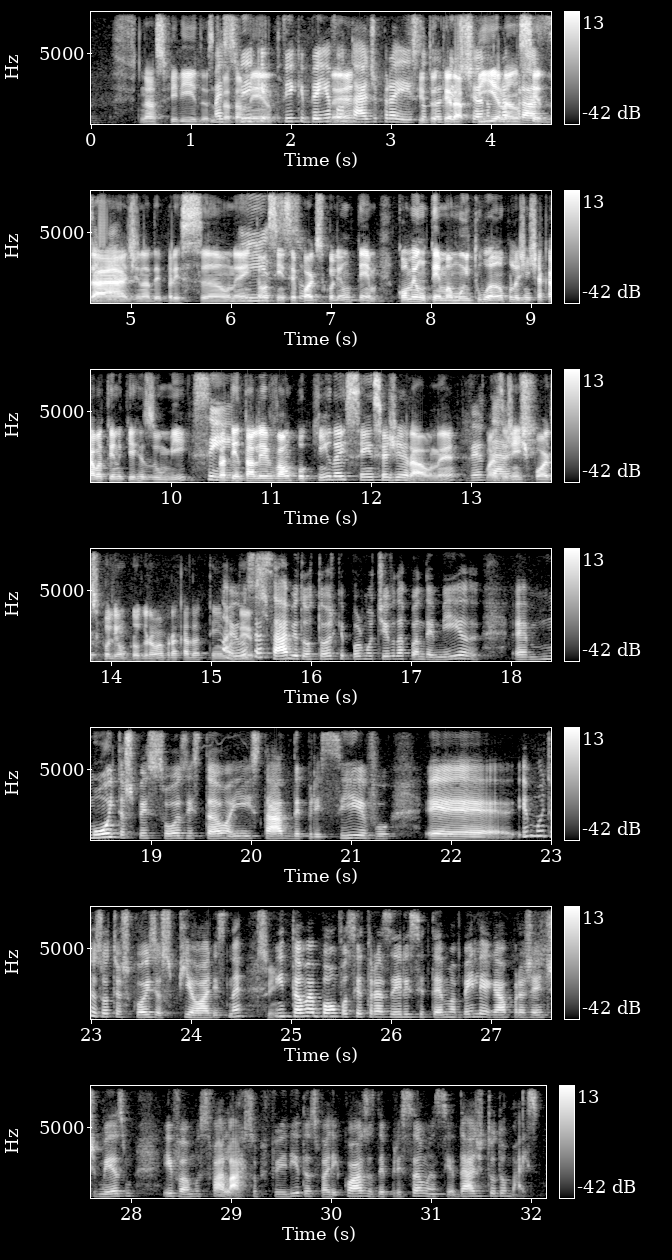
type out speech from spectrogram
nas feridas, Mas tratamento. fique, fique bem à né? vontade para isso, Fitoterapia na ansiedade, na depressão, né? Então, assim, você Isso. pode escolher um tema. Como é um tema muito amplo, a gente acaba tendo que resumir para tentar levar um pouquinho da essência geral, né? Mas a Verdade. gente pode escolher um programa para cada tema Ah, e você sabe, doutor, que por motivo da pandemia, é, muitas pessoas estão aí em estado depressivo é, e muitas outras coisas piores, né? Sim. Então é bom você trazer esse tema bem legal para a gente mesmo e vamos falar sobre feridas varicosas, depressão, ansiedade e tudo mais.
